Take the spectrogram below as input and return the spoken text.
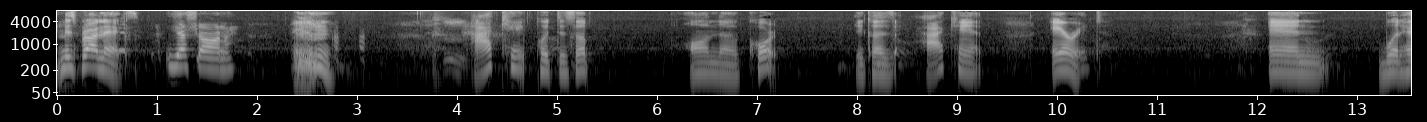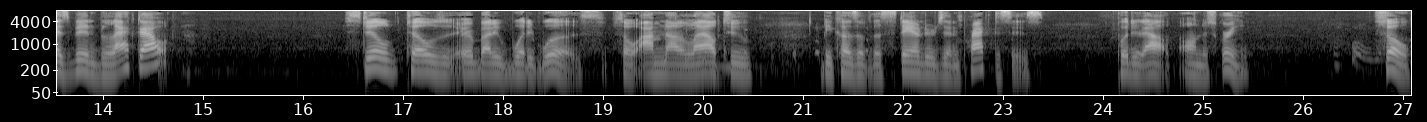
Miss Broadnax, Yes, Your Honor. I can't put this up on the court because I can't air it. And what has been blacked out still tells everybody what it was. So I'm not allowed to, because of the standards and practices, put it out on the screen. So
